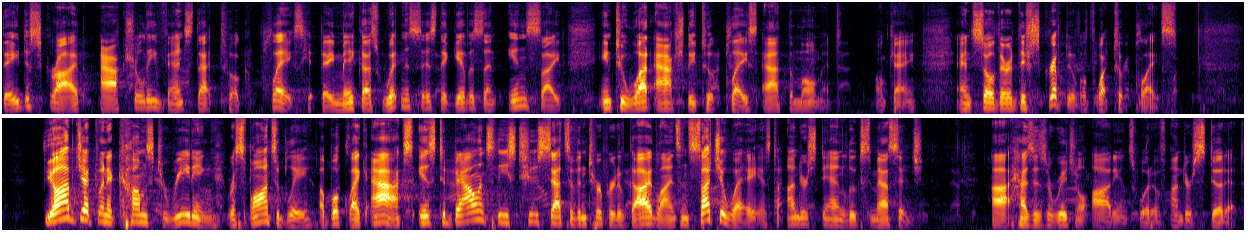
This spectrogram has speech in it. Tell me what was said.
They describe actual events that took place. They make us witnesses, they give us an insight into what actually took place at the moment okay? And so they're descriptive of what took place. The object when it comes to reading responsibly a book like Acts is to balance these two sets of interpretive guidelines in such a way as to understand Luke's message uh, as his original audience would have understood it.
